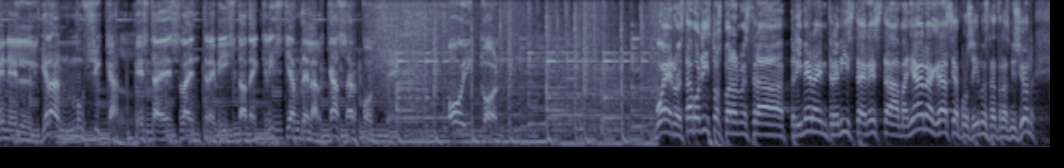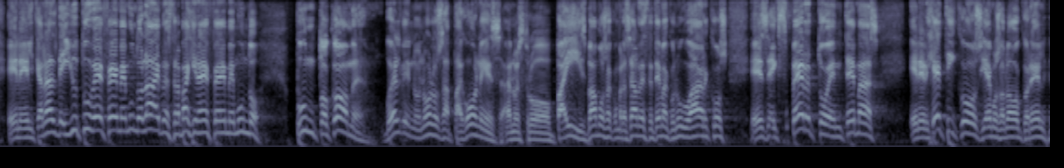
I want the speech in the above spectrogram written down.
en el Gran Musical. Esta es la entrevista de Cristian del Alcázar Ponce. Hoy con Bueno, estamos listos para nuestra primera entrevista en esta mañana. Gracias por seguir nuestra transmisión en el canal de YouTube FM Mundo Live, nuestra página fmmundo.com. Vuelven o no los apagones a nuestro país. Vamos a conversar de este tema con Hugo Arcos. Es experto en temas energéticos. Ya hemos hablado con él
